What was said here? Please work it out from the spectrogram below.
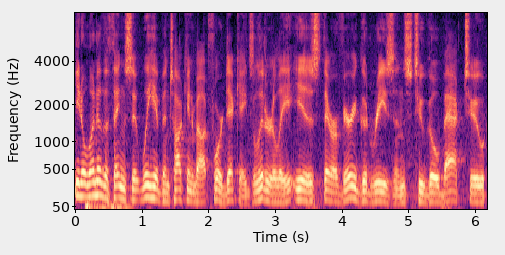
You know, one of the things that we have been talking about for decades, literally, is there are very good reasons to go back to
